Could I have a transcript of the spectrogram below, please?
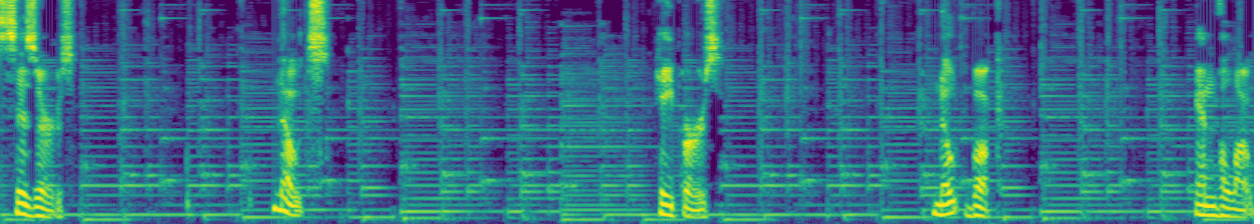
Scissors, notes, papers, notebook, envelope,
